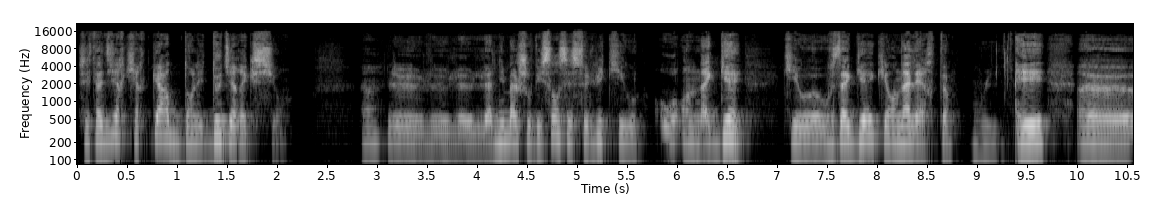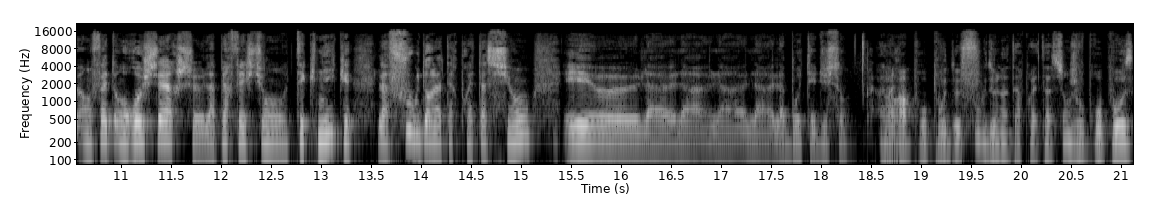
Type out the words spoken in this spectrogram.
c'est-à-dire qui regardent dans les deux directions. Hein, l'animal chauvissant, c'est celui qui en aguet qui est aux aguets, qui est en alerte. Oui. Et euh, en fait, on recherche la perfection technique, la fougue dans l'interprétation et euh, la, la, la, la, beauté du son. Alors à propos de fougue de l'interprétation, je vous propose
